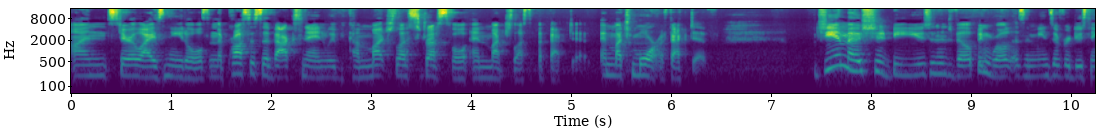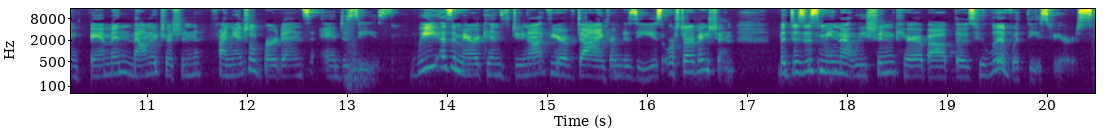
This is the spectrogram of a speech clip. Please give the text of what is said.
unsterilized needles, and the process of vaccinating would become much less stressful and much less effective, and much more effective. GMOs should be used in the developing world as a means of reducing famine, malnutrition, financial burdens, and disease. We as Americans do not fear of dying from disease or starvation, but does this mean that we shouldn't care about those who live with these fears?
